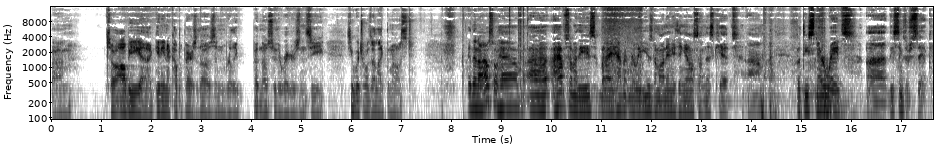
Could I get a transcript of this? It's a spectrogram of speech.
Um, so I'll be uh, getting a couple pairs of those and really putting those through the rigors and see see which ones I like the most. And then I also have uh, I have some of these, but I haven't really used them on anything else on this kit. Um, but these snare weights, uh, these things are sick.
